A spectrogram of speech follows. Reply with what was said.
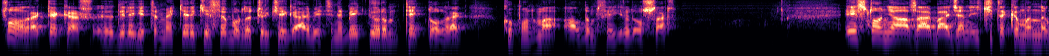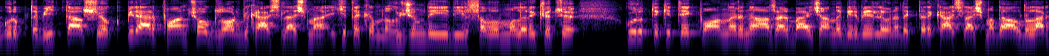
Son olarak tekrar e, dile getirmek gerekirse burada Türkiye galibiyetini bekliyorum. Tekli olarak kuponuma aldım sevgili dostlar. Estonya, Azerbaycan iki takımın da grupta bir iddiası yok. Birer puan çok zor bir karşılaşma. İki takım da hücumda iyi değil, savunmaları kötü. Gruptaki tek puanlarını Azerbaycan'da birbiriyle oynadıkları karşılaşmada aldılar.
